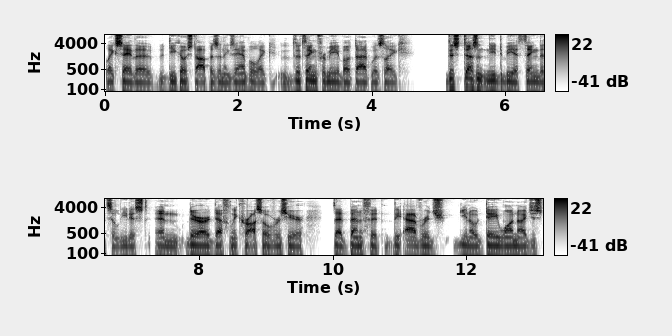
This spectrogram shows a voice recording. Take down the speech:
like say the the deco stop as an example, like the thing for me about that was like this doesn't need to be a thing that's elitist and there are definitely crossovers here that benefit the average you know day one i just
